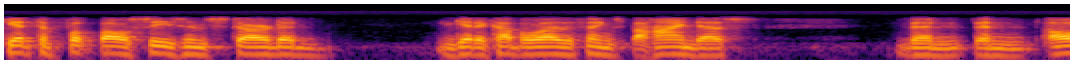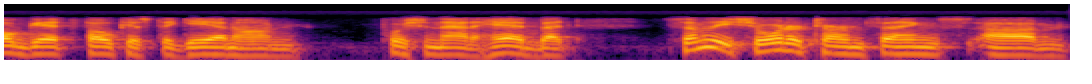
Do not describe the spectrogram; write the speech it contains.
get the football season started, and get a couple other things behind us, then then I'll get focused again on pushing that ahead. But some of these shorter term things, um,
